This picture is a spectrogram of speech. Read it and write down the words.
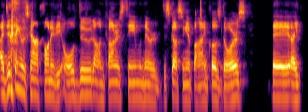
I did think it was kind of funny. The old dude on Conor's team when they were discussing it behind closed doors, they like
